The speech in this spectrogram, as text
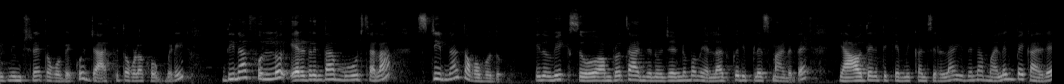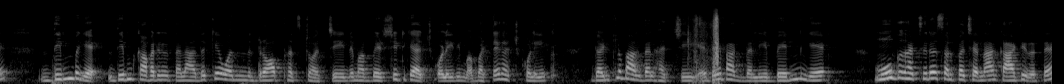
ಐದು ನಿಮಿಷನೇ ತೊಗೋಬೇಕು. ಜಾಸ್ತಿ ತೊಗೊಳಕ್ಕೆ ಹೋಗಬೇಡಿ. ದಿನ ಫುಲ್ಲು ಎರಡರಿಂದ ಮೂರು ಸಲ ಸ್ಟೀಮ್ನ ತೊಗೋಬೋದು. ಇದು ವಿಕ್ಸು ಅಮೃತಾಂಜನು ಜಂಡುಬಮ್ ಎಲ್ಲದಕ್ಕೂ ರಿಪ್ಲೇಸ್ ಮಾಡುತ್ತೆ ಯಾವುದೇ ರೀತಿ ಕೆಮಿಕಲ್ಸ್ ಇರಲ್ಲ, ಇದನ್ನು ಮಲಗಬೇಕಾದ್ರೆ ದಿಂಬಿಗೆ, ದಿಂಬ್ ಕವರ್ ಇರುತ್ತಲ್ಲ, ಅದಕ್ಕೆ ಒಂದು ಡ್ರಾಪ್ ಅಷ್ಟು ಹಚ್ಚಿ, ನಿಮ್ಮ ಬೆಡ್ಶೀಟ್ಗೆ ಹಚ್ಕೊಳ್ಳಿ, ನಿಮ್ಮ ಬಟ್ಟೆಗೆ ಹಚ್ಕೊಳ್ಳಿ, ಗಂಟ್ಲು ಭಾಗದಲ್ಲಿ ಹಚ್ಚಿ, ಎದೆ ಭಾಗದಲ್ಲಿ ಬೆನ್ನಿಗೆ ಮೂಗಿಗೆ ಹಚ್ಚಿದ್ರೆ ಸ್ವಲ್ಪ ಚೆನ್ನಾಗಿ ಕಾಟಿರುತ್ತೆ.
